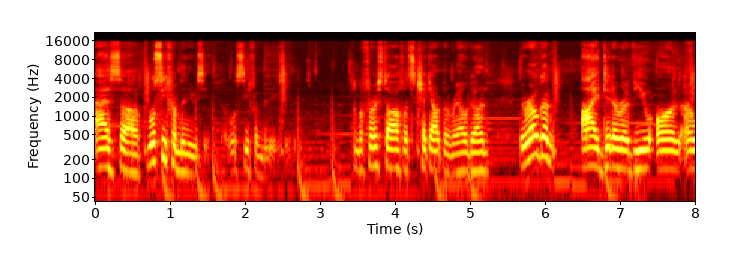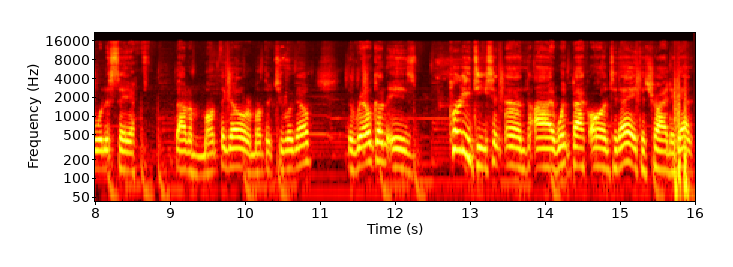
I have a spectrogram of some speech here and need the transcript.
As uh, we'll see from the new season. We'll see from the new season. But first off, let's check out the railgun. The railgun I did a review on. I want to say about a month ago or a month or two ago. The railgun is pretty decent, and I went back on today to try it again.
